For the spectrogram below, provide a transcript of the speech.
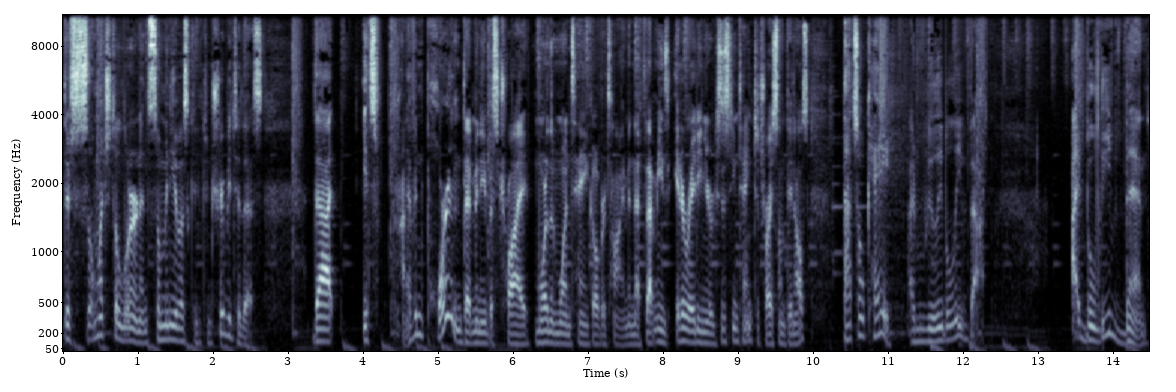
There's so much to learn, and so many of us can contribute to this that it's kind of important that many of us try more than one tank over time. And if that means iterating your existing tank to try something else, that's okay. I really believe that. I believed then,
